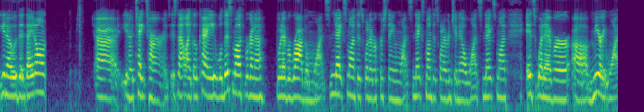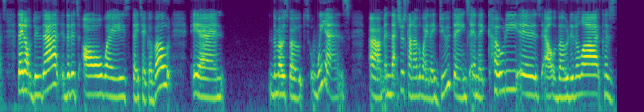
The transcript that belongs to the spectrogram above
you know, that they don't, uh, you know, take turns. It's not like, okay, well, this month we're going to whatever Robyn wants. Next month is whatever Christine wants. Next month is whatever Janelle wants. Next month it's whatever uh, Meri wants. They don't do that. That it's always they take a vote and the most votes wins. Um, and that's just kind of the way they do things. And that Kody is outvoted a lot because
